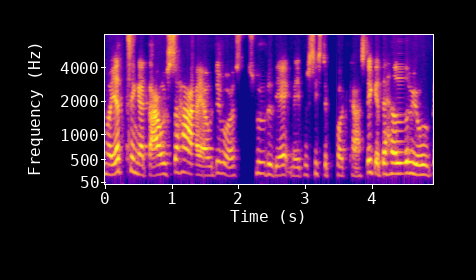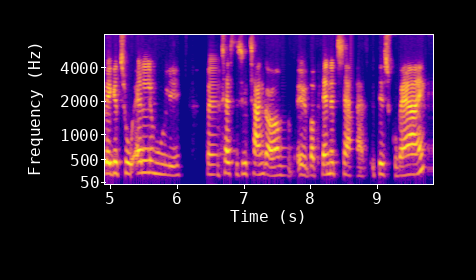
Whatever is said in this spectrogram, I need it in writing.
når jeg tænker DAO, så har jeg jo, det var også sluttet vi af med på sidste podcast, ikke? at der havde vi jo begge to alle mulige fantastiske tanker om, øh, hvor planetært det skulle være. Ikke?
